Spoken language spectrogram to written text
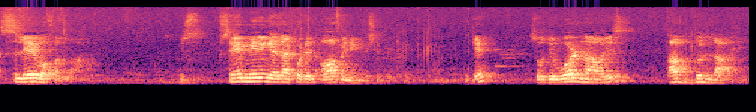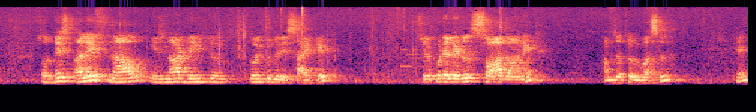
slave of Allah. It's same meaning as I put an off in English in between. Okay? So the word now is Abdullahi. So this alif now is not going to going to be recited. So you put a little swad on it, Hamzatul Wasl. Okay?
